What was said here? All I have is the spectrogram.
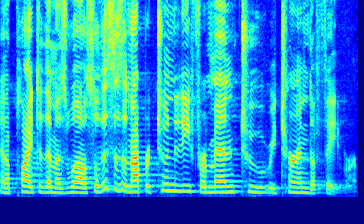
and applied to them as well. So, this is an opportunity for men to return the favor.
